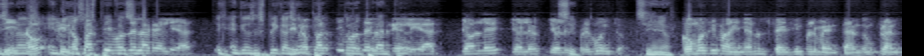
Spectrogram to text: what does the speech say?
si no, si no partimos de la realidad, entiendo su explicación, si no partimos de la realidad, yo le yo le yo les pregunto, sí, señor. ¿cómo se imaginan ustedes implementando un plan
